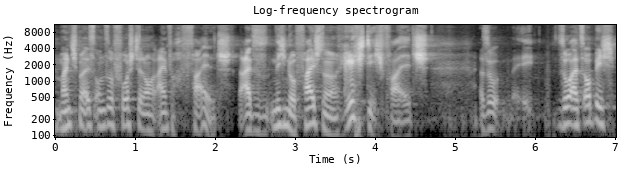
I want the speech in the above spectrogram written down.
manchmal ist unsere Vorstellung auch einfach falsch. Also nicht nur falsch, sondern richtig falsch. Also so als ob ich,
